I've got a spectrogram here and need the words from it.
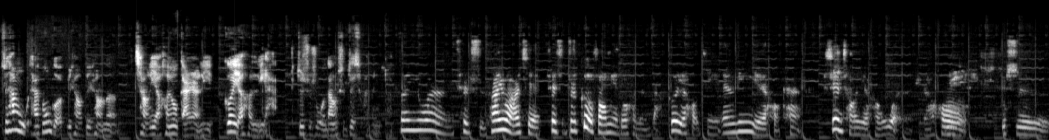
所以他们舞台风格非常非常的强烈，很有感染力，歌也很厉害，这就是我当时最喜欢的一团。川一问确实，川一问而且确实就是各方面都很能打，歌也好听，MV 也好看，现场也很稳，然后嗯就是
